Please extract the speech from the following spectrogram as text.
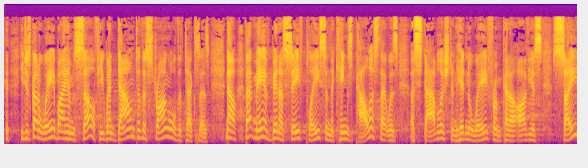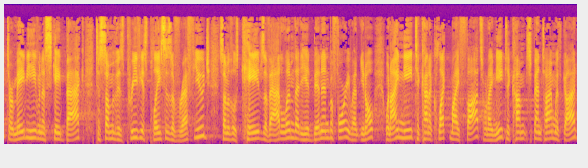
he just got away by himself. He went down to the stronghold, the text says. Now, that may have been a safe place in the king's palace that was established and hidden away from kind of obvious sight, or maybe even escaped back to some of his previous places of refuge, some of those caves of Adullam that he had been in before. He went, you know, when I need to kind of collect my thoughts, when I need to come spend time with God,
